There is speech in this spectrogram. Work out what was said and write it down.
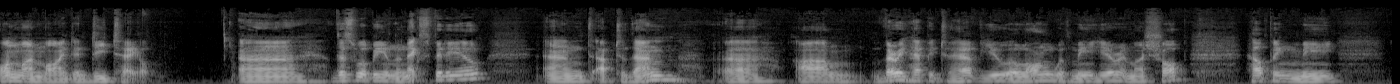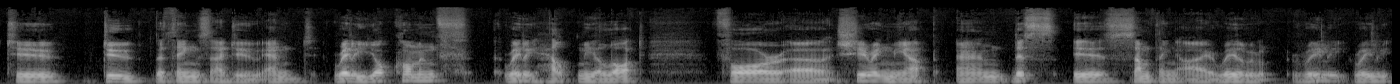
on my mind in detail. Uh, this will be in the next video and up to then uh, I'm very happy to have you along with me here in my shop helping me to do the things I do and really your comments really help me a lot for uh, cheering me up and this is something I really really really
